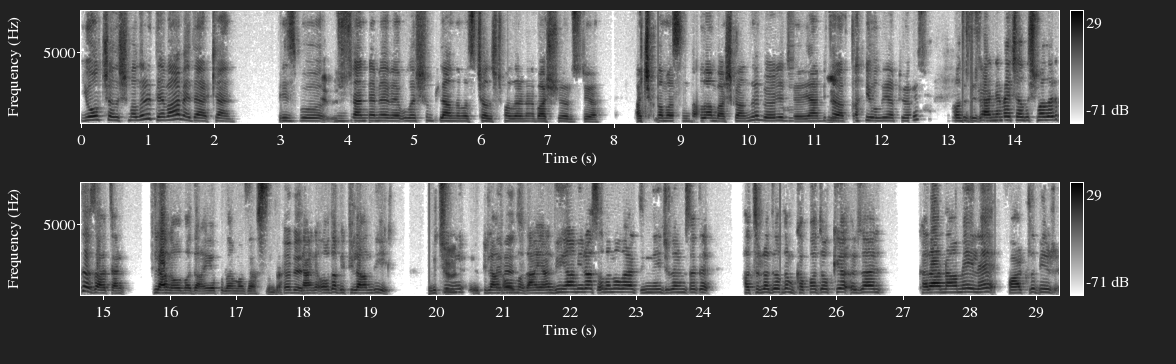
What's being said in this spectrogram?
yol çalışmaları devam ederken biz bu Evet. düzenleme ve ulaşım planlaması çalışmalarına başlıyoruz diyor. Açıklamasında alan başkanlığı böyle diyor. Yani bir Evet. taraftan yolu yapıyoruz. O düzenleme çalışmaları da zaten plan olmadan yapılamaz aslında. Tabii. Yani o da bir plan değil. Bütün plan Evet. olmadan yani Dünya Miras Alanı olarak dinleyicilerimize de hatırlatalım. Kapadokya özel kararnameyle farklı bir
